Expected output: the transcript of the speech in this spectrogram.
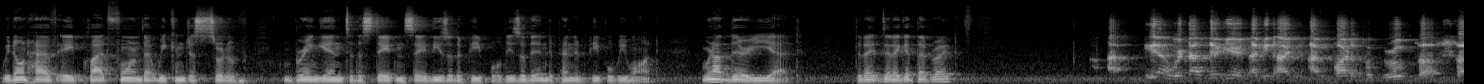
We don't have a platform that we can just sort of bring into the state and say these are the people, these are the independent people we want. We're not there yet. Did I did I get that right? Uh, yeah, we're not there yet. I mean, I, I'm part of a group of uh,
